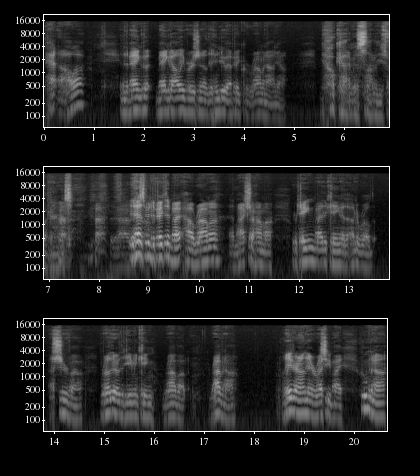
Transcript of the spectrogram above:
Patala in the Bang, Bengali version of the Hindu epic Ramayana. Oh God, I'm gonna slaughter these fucking words. It has been depicted by how Rama and Lakshmana were taken by the king of the underworld, Ashurva, brother of the demon king Rava, Ravana. Later on, they were rescued by Humana,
